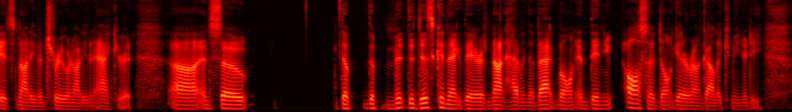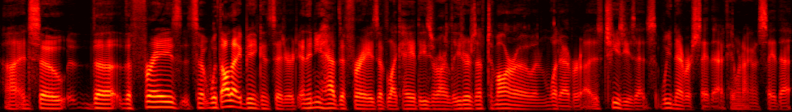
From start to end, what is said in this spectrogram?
it's not even true or not even accurate. Uh, and so the the the disconnect there is not having the backbone, and then you also don't get around godly community. Uh, and so the the phrase, so with all that being considered, and then you have the phrase of like, "Hey, these are our leaders of tomorrow," and whatever. Uh, as cheesy as that, we never say that. Okay, we're not going to say that.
